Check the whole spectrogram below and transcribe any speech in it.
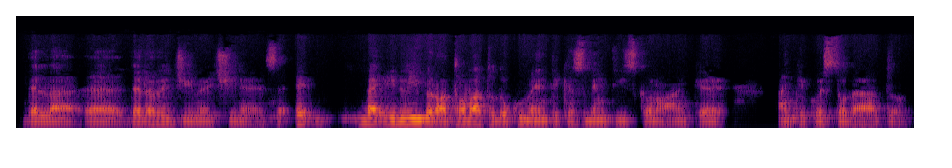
del, eh, del regime cinese. E beh, il libro ha trovato documenti che smentiscono anche, anche questo dato.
